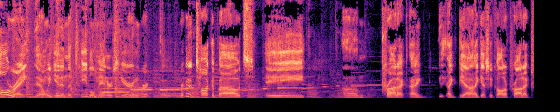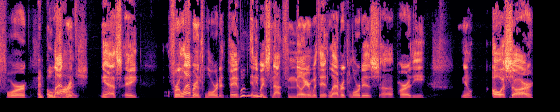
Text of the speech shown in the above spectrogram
All right, now we get in the table manners here, and we're we're going to talk about a um, product. I, I yeah, I guess you call it a product for An homage. Labyrinth. Yes, a for Labyrinth Lord. If anybody's not familiar with it, Labyrinth Lord is uh, part of the you know OSR,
